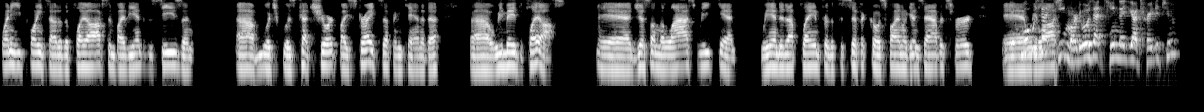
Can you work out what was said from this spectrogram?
20 points out of the playoffs. And by the end of the season, um, which was cut short by strikes up in Canada, uh, we made the playoffs. And just on the last weekend, we ended up playing for the Pacific Coast Final against Abbotsford. And what was we that lost team, Marty? What was that team that you got traded to?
